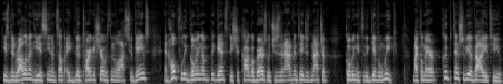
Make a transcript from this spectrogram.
He's been relevant. He has seen himself a good target share within the last two games, and hopefully going up against the Chicago Bears, which is an advantageous matchup going into the given week, Michael Mayer could potentially be of value to you.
